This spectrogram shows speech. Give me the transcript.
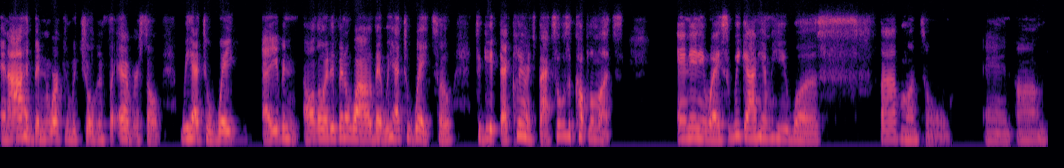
And I had been working with children forever. So we had to wait. I even, although it had been a while, that we had to wait so to get that clearance back. So it was a couple of months. And anyway, so we got him. He was five months old, and um,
